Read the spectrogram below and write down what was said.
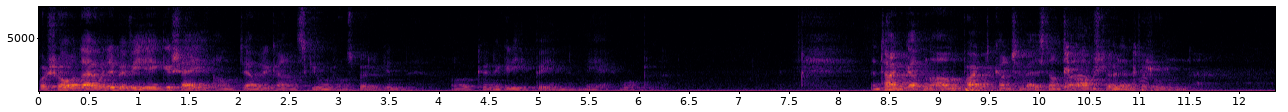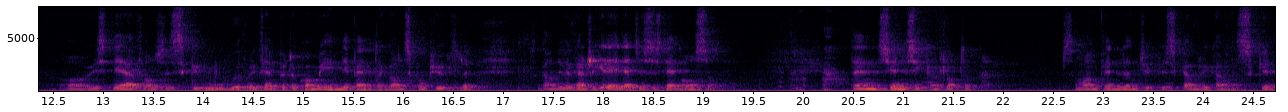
For så, der hvor det beveger seg antiamerikanske ungdomsbølgen, å kunne gripe inn med våpen. En tanke at en annen part kanskje være i stand til å avsløre denne personen. Og hvis de er forholdsvis gode f.eks. til å komme inn i Pentagons computere, så kan de vel kanskje greie dette systemet også. Den synes ikke å ha slått dem. Så man finner den typiske amerikanske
